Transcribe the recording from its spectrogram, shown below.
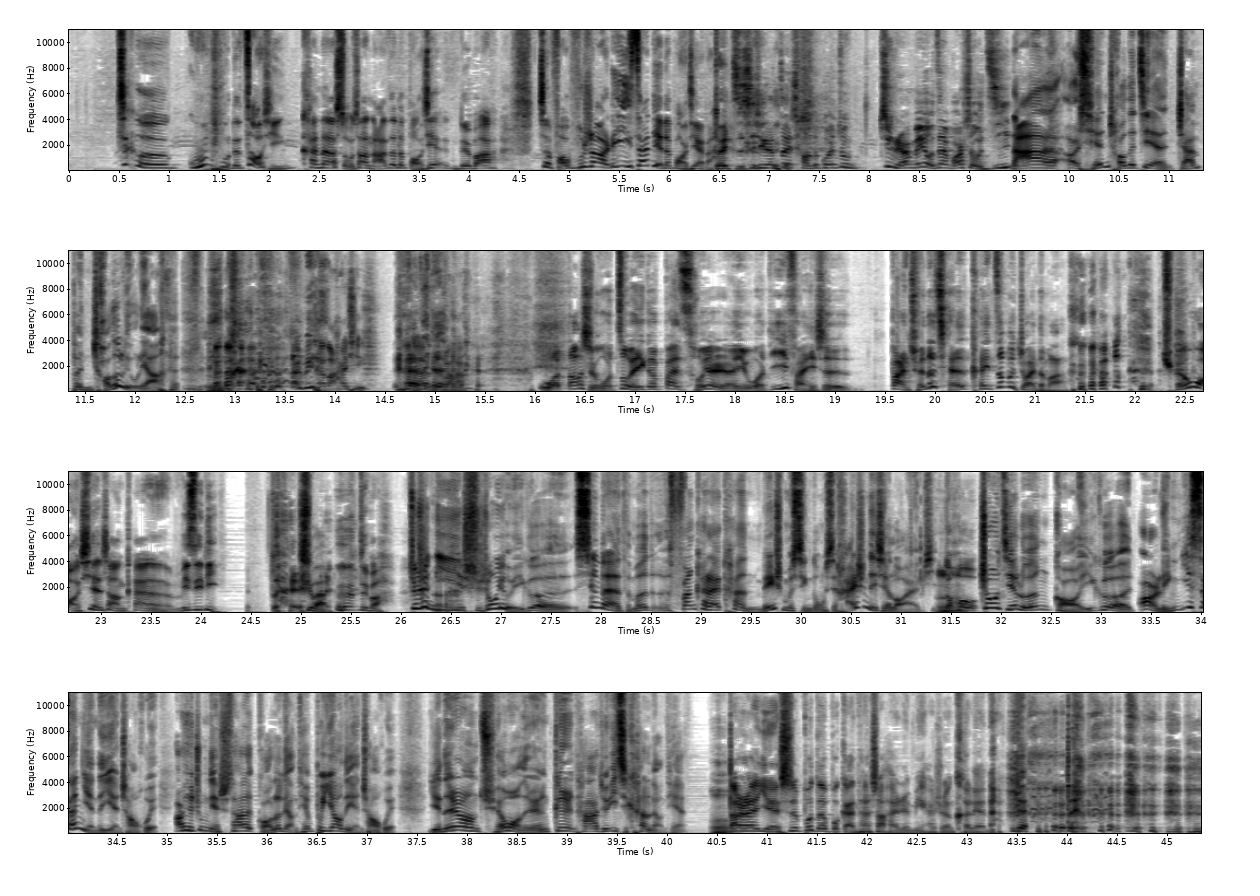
这个古朴的造型，看他手上拿着的宝剑，对吧？这仿佛是二零一三年的宝剑了。对，仔细一看，在场的观众竟然没有在玩手机。拿二前朝的剑斩本朝的流量，哎，没想到还行，对吧？我当时，我作为一个半从业人员，我第一反应是，版权的钱可以这么赚的吗？全网线上看 VCD，对，是吧？对吧？就是你始终有一个，现在怎么翻开来看没什么新东西，还是那些老 IP。然后周杰伦搞一个二零一三年的演唱会，而且重点是他搞了两天不一样的演唱会，也能让全网的人跟着他就一起看了两天。嗯，当然也是不得不感叹上海人民还是很可怜的。对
